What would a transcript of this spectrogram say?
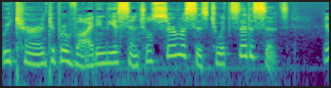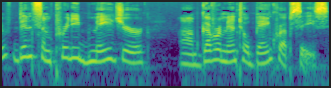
return to providing the essential services to its citizens. There have been some pretty major um, governmental bankruptcies.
